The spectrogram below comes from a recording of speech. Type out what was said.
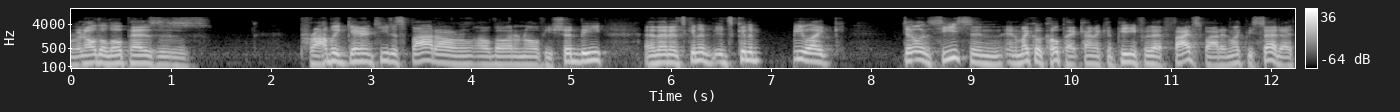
Reynaldo Lopez is probably guaranteed a spot, although I don't know if he should be. And then it's gonna it's gonna be like Dylan Cease and, and Michael Kopech kind of competing for that five spot. And like we said, I,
